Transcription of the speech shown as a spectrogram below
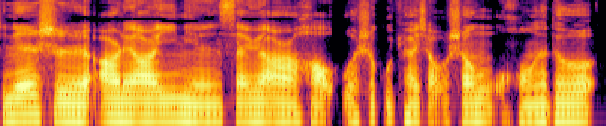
今天是二零二一年三月二号，我是股票小生黄德德。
